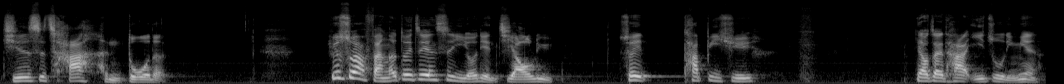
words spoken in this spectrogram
其实是差很多的。约书亚反而对这件事有点焦虑，所以他必须要在他遗嘱里面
